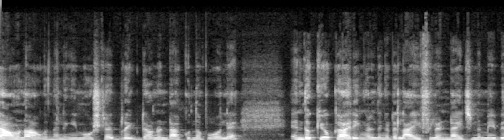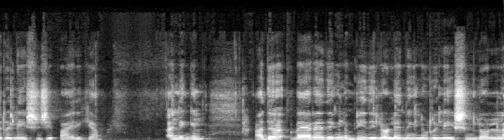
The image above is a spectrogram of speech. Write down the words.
ഡൗൺ ആകുന്ന അല്ലെങ്കിൽ ഇമോഷണൽ ബ്രേക്ക് ഡൗൺ ഉണ്ടാക്കുന്ന പോലെ എന്തൊക്കെയോ കാര്യങ്ങൾ നിങ്ങളുടെ ലൈഫിൽ ഉണ്ടായിട്ടുണ്ട്. മേ ബി റിലേഷൻഷിപ്പ് ആയിരിക്കാം. അല്ലെങ്കിൽ അത് വേറെ ഏതെങ്കിലും രീതിയിലുള്ള എന്തെങ്കിലും റിലേഷനിലുള്ള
